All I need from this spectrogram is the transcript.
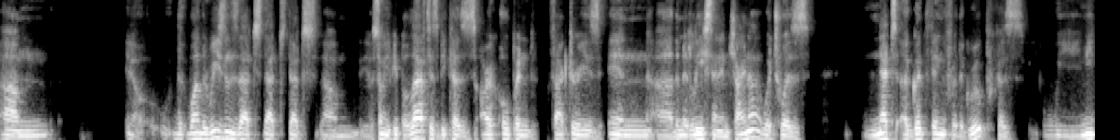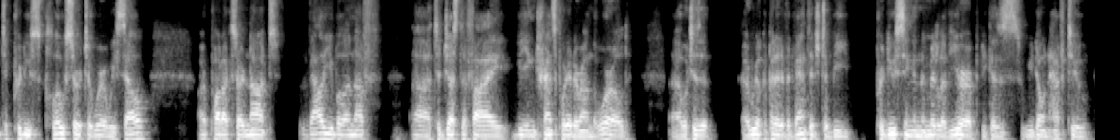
um, you know, the, one of the reasons that that that um, you know, so many people left is because ARC opened factories in uh, the Middle East and in China, which was net a good thing for the group because we need to produce closer to where we sell. Our products are not valuable enough uh, to justify being transported around the world, uh, which is a, a real competitive advantage to be producing in the middle of Europe because we don't have to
